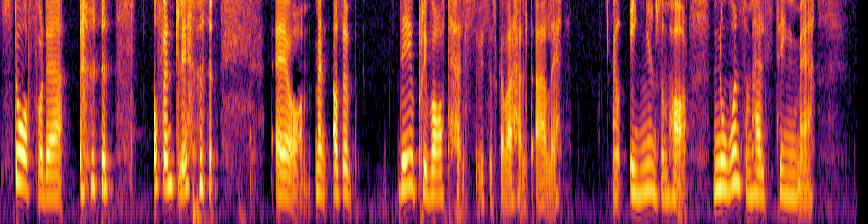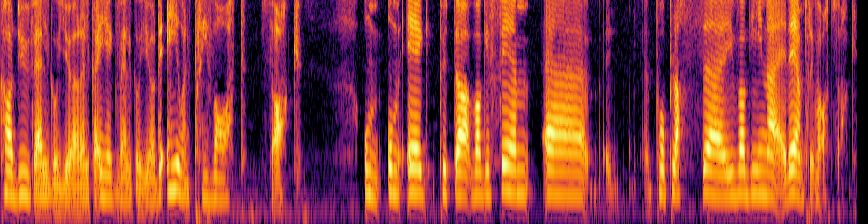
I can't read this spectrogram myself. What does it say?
stå for det offentlig. ja, men altså Det er jo privathelse, hvis jeg skal være helt ærlig. Jo ingen som har noen som helst ting med hva du velger å gjøre, eller hva jeg velger å gjøre. Det er jo en privat sak om, om jeg putter Vagifem eh, på plass eh, i vagina, det er en privatsak.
